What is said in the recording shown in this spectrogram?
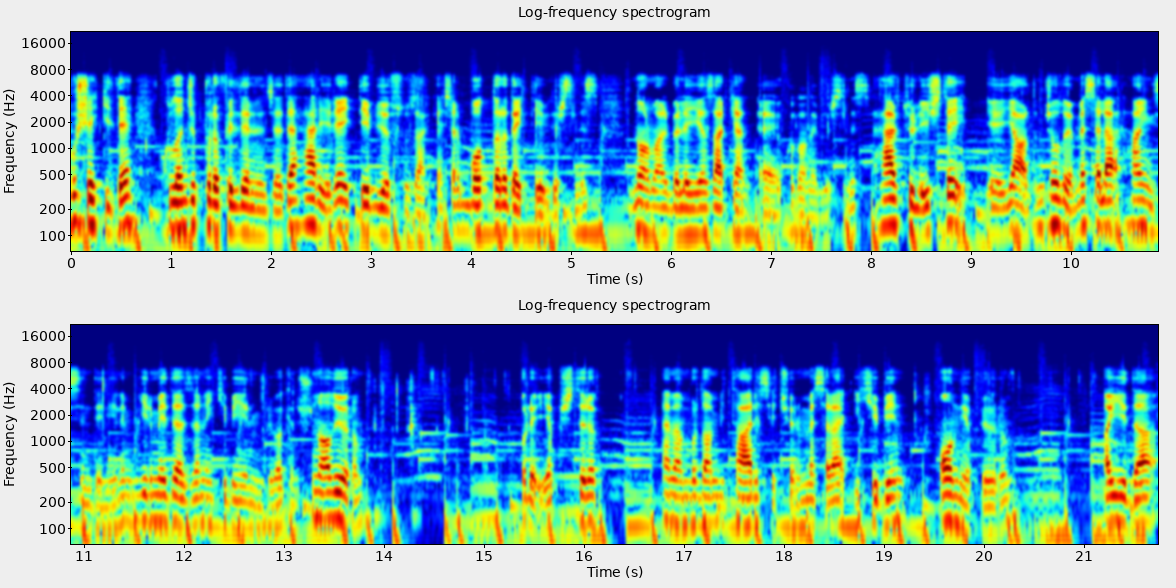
Bu şekilde kullanıcı profillerinize de her yere ekleyebiliyorsunuz arkadaşlar. Botları da ekleyebilirsiniz. Normal böyle yazarken e, kullanabilirsiniz. Her türlü işte e, yardımcı oluyor. Mesela hangisini deneyelim? 27 Haziran 2021. Bakın şunu alıyorum. Buraya yapıştırıp hemen buradan bir tarih seçiyorum. Mesela 2010 yapıyorum. Ayı da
